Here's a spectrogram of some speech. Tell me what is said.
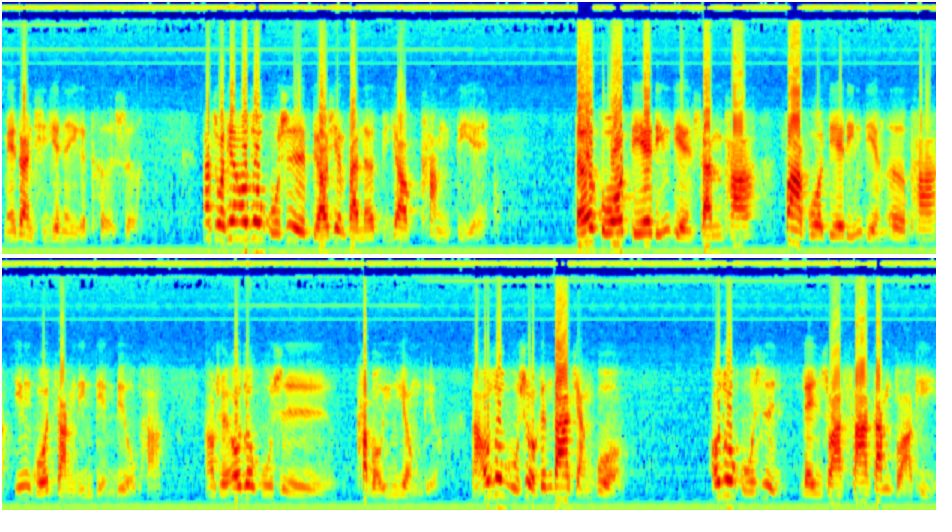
每段期间的一个特色。那昨天欧洲股市表现反而比较抗跌，德国跌零点三趴，法国跌零点二趴，英国涨零点六趴。啊，所以欧洲股市。靠不应用的，那欧洲股市我跟大家讲过，欧洲股市连刷三缸大 K，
